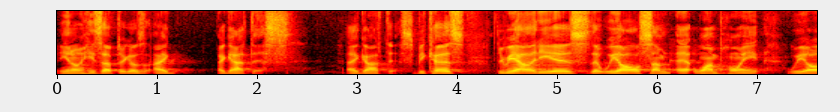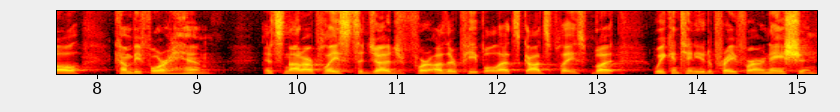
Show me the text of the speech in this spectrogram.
You know, he's up there, goes, I, I got this. I got this. Because the reality is that we all, some, at one point, we all come before Him. It's not our place to judge for other people, that's God's place, but we continue to pray for our nation.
